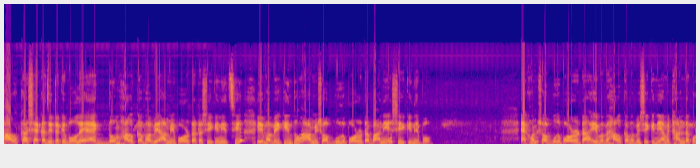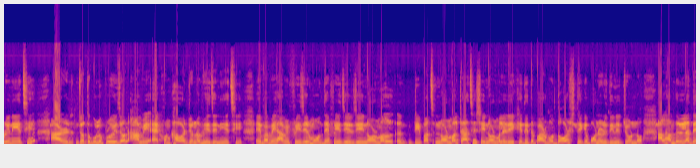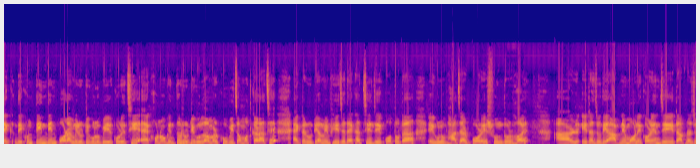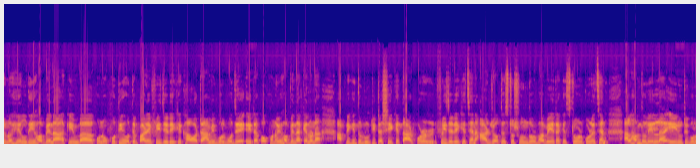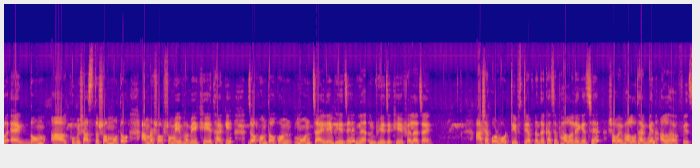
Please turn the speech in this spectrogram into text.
হালকা সেকা যেটাকে বলে, একদম হালকাভাবে আমি পরোটাটা সেঁকে নিচ্ছি। এভাবেই কিন্তু আমি সবগুলো পরোটা বানিয়ে সেঁকে নেব। এখন সবগুলো পরোটা এভাবে হালকাভাবে সেঁকে নিয়ে আমি ঠান্ডা করে নিয়েছি। আর যতগুলো প্রয়োজন আমি এখন খাওয়ার জন্য ভেজে নিয়েছি। এভাবেই আমি ফ্রিজের মধ্যে ফ্রিজের যে নর্মাল ডিপ আছে, নর্মালটা আছে সেই নর্মালে রেখে দিতে পারব দশ থেকে পনেরো দিনের জন্য। আলহামদুলিল্লাহ দেখ, দেখুন তিন দিন পর আমি রুটিগুলো বের করেছি। এখনও কিন্তু রুটিগুলো আমার খুবই চমৎকার আছে। একটা রুটি আমি ভেজে দেখাচ্ছি যে কতটা এগুলো ভাজার পরে সুন্দর হয়। আর এটা যদি আপনি মনে করেন যে এটা আপনার জন্য হেলদি হবে না কিংবা কোনো ক্ষতি হতে পারে ফ্রিজে রেখে খাওয়াটা, আমি বলব যে এটা কখনোই হবে না। কেননা আপনি কিন্তু রুটিটা শেখে তারপর ফ্রিজে রেখেছেন আর যথেষ্ট সুন্দরভাবে এটাকে স্টোর করেছেন। আলহামদুলিল্লাহ এই রুটিগুলো একদম খুবই স্বাস্থ্যসম্মত। আমরা সবসময় এভাবেই খেয়ে থাকি, যখন তখন মন চাইলেই ভেজে ভেজে খেয়ে ফেলা যায়। আশা করব টিপসটি আপনাদের কাছে ভালো লেগেছে। সবাই ভালো থাকবেন। আল্লাহ হাফিজ।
